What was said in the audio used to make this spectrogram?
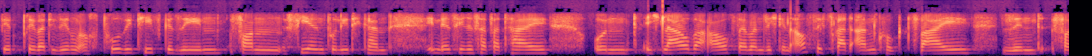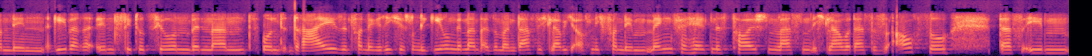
wird Privatisierung auch positiv gesehen von vielen Politikern in der Syriza Partei. Und ich glaube auch, wenn man sich den Aufsichtsrat anguckt, zwei sind von den Geberinstitutionen benannt und drei sind von der griechischen Regierung genannt. Also man darf sich, glaube ich, auch nicht von dem Mengenverhältnis täuschen lassen. Ich glaube, das ist auch so, dass eben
